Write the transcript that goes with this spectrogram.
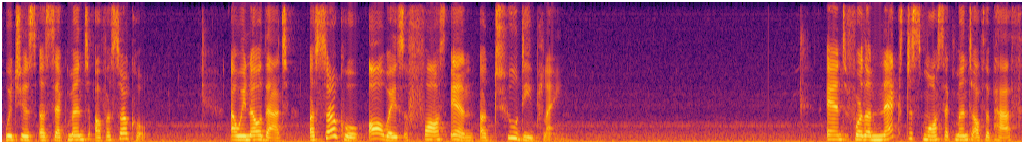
which is a segment of a circle. And we know that a circle always falls in a 2D plane. And for the next small segment of the path,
